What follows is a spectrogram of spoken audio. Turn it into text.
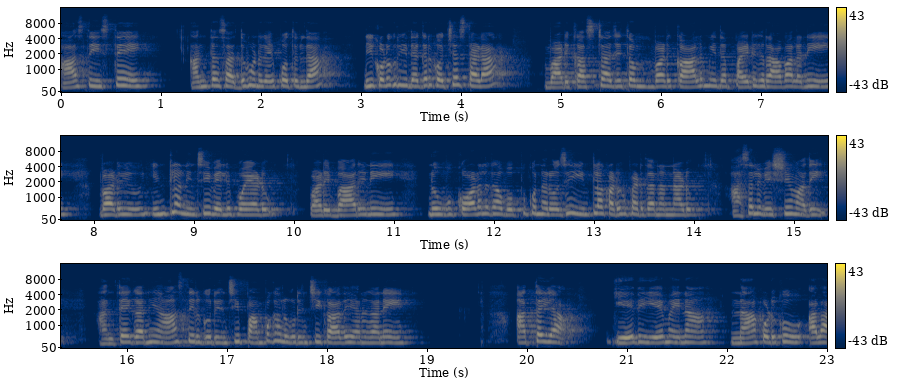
ఆస్తి ఇస్తే అంత సర్దుమడుగైపోతుందా నీ కొడుకు నీ దగ్గరకు వచ్చేస్తాడా? వాడి కష్టాజితం వాడి కాలు మీద బయటకు రావాలని వాడు ఇంట్లో నుంచి వెళ్ళిపోయాడు. వాడి భార్యని నువ్వు కోడలుగా ఒప్పుకున్న రోజే ఇంట్లో కడుగు పెడతానన్నాడు. అసలు విషయం అది. అంతేగాని ఆస్తిల గురించి పంపకాల గురించి కాదే అనగానే అత్తయ్య ఏది ఏమైనా నా కొడుకు అలా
